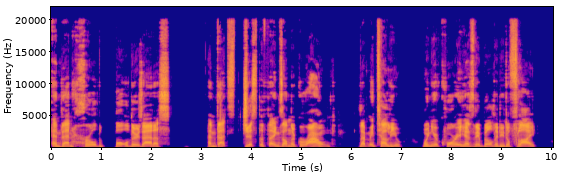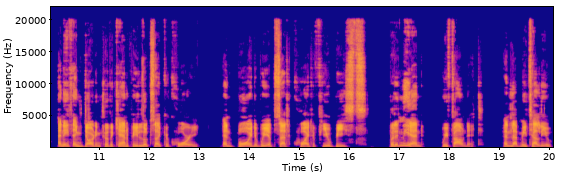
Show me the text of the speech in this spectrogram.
and then hurled boulders at us. And that's just the things on the ground. Let me tell you, when your quarry has the ability to fly, anything darting through the canopy looks like a quarry. And boy, did we upset quite a few beasts. But in the end, we found it. And let me tell you,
